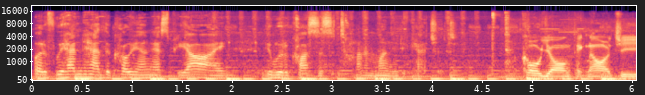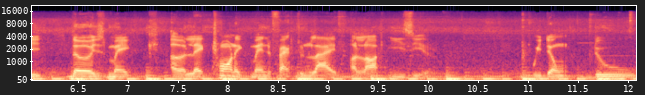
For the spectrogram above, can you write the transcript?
But if we hadn't had the Koh Young SPI, it would have cost us a ton of money to catch it. Koh Young technology does make electronic manufacturing life a lot easier. We don't do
